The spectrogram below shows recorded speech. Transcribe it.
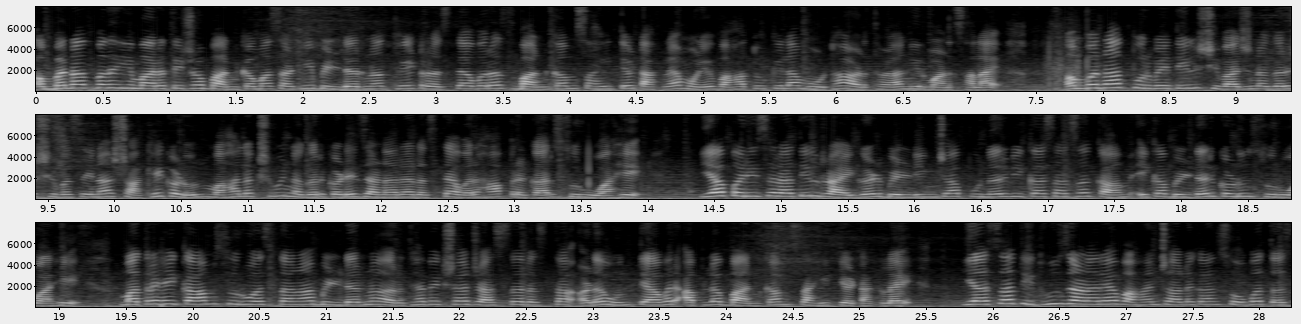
अंबरनाथमध्ये इमारतीच्या बांधकामासाठी बिल्डरनं थेट रस्त्यावरच बांधकाम साहित्य टाकल्यामुळे वाहतुकीला मोठा अडथळा निर्माण झालाय. अंबरनाथ पूर्वेतील शिवाजीनगर शिवसेना शाखेकडून महालक्ष्मी नगरकडे जाणाऱ्या रस्त्यावर हा प्रकार सुरू आहे. या परिसरातील रायगड बिल्डिंगच्या पुनर्विकासाचं काम एका बिल्डरकडून सुरू आहे. मात्र हे काम सुरू असताना बिल्डरनं अर्ध्यापेक्षा जास्त रस्ता अडवून त्यावर आपलं बांधकाम साहित्य टाकलंय. याचा तिथून जाणाऱ्या वाहन चालकांसोबतच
